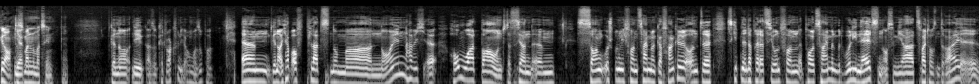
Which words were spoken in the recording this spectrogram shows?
Genau, das Ja. ist meine Nummer 10. Ja. Genau, nee, also Kid Rock finde ich auch immer super. Ähm, genau, ich habe auf Platz Nummer 9 habe ich äh, Homeward Bound. Das ist ja ein ähm, Song ursprünglich von Simon und Garfunkel und äh, es gibt eine Interpretation von Paul Simon mit Willie Nelson aus dem Jahr 2003, äh,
